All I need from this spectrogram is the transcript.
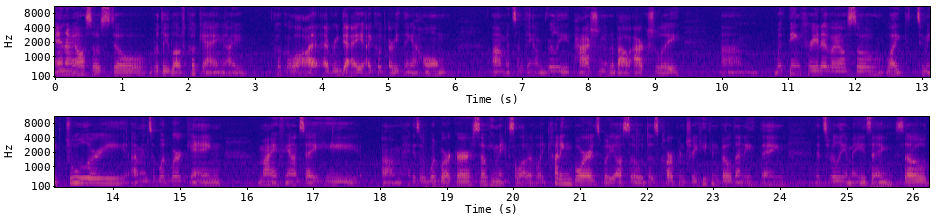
And I also still really love cooking. I cook a lot every day. I cook everything at home. Um, it's something I'm really passionate about, actually. Um, with being creative, I also like to make jewelry. I'm into woodworking. My fiance, he um, is a woodworker, so he makes a lot of like cutting boards, but he also does carpentry. He can build anything. It's really amazing. So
